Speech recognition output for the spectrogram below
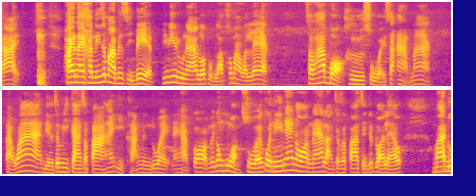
ได้ ภายในคันนี้จะมาเป็นสีเบจพี่ๆดูนะรถผมรับเข้ามาวันแรก สภาพเบาะคือสวยสะอาดมาก แต่ว่าเดี๋ยวจะมีการสปาให้อีกครั้งหนึ่งด้วยนะครับ ก็ไม่ต้องห่วงสวยกว่านี้แน่นอนนะ หลังจากสปาเสร็จเรียบร้อยแล้ว มาดู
